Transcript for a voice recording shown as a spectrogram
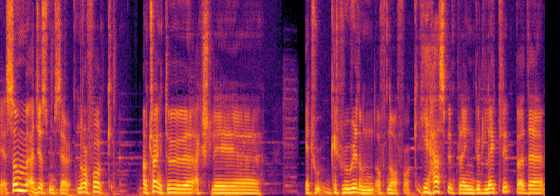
Yeah, some adjustments there. Norfolk, I'm trying to uh, actually uh, get get rid of, of Norfolk. He has been playing good lately, but uh,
